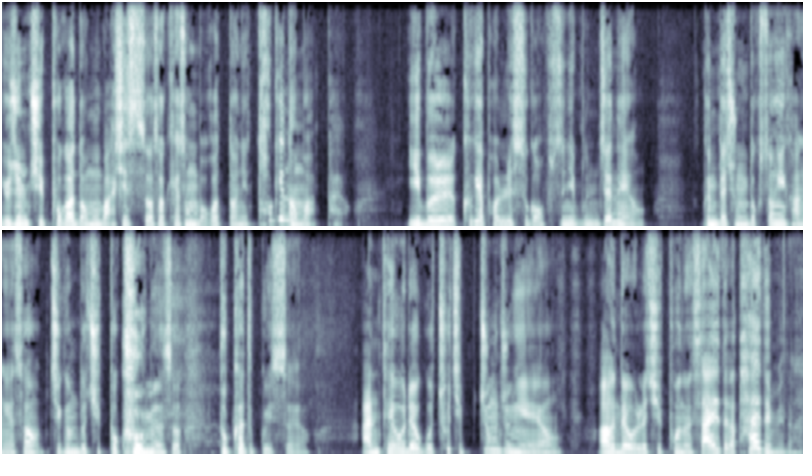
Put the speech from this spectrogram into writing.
요즘 쥐포가 너무 맛있어서 계속 먹었더니 턱이 너무 아파요. 입을 크게 벌릴 수가 없으니 문제네요. 근데 중독성이 강해서 지금도 쥐포 구우면서 북카 듣고 있어요. 안 태우려고 초집중 중이에요. 아, 근데 원래 쥐포는 사이드가 타야 됩니다.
